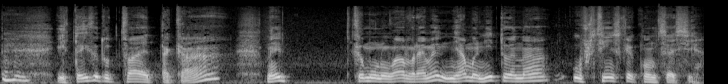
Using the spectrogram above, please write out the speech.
Mm-hmm. И тъй като това е така, нали, към онова време няма нито една общинска концесия.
